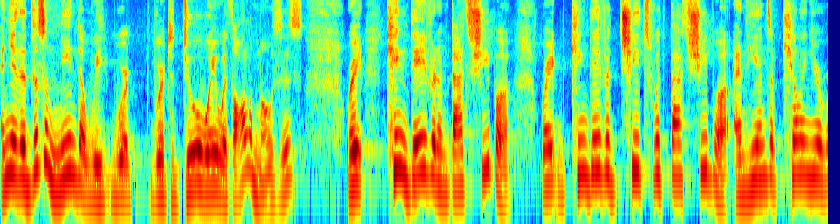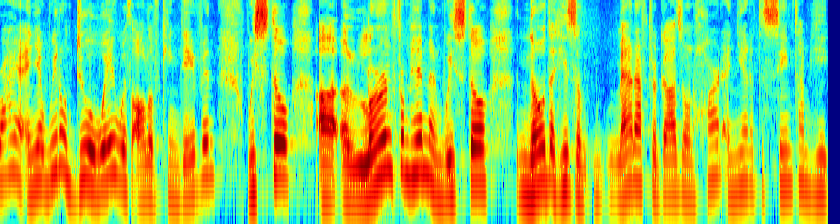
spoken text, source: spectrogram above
And yet, it doesn't mean that we were, were to do away with all of Moses. Right? King David and Bathsheba, right? King David cheats with Bathsheba and he ends up killing Uriah. And yet, we don't do away with all of King David. We still uh, uh, learn from him and we still know that he's a man after God's own heart. And yet, at the same time, he,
